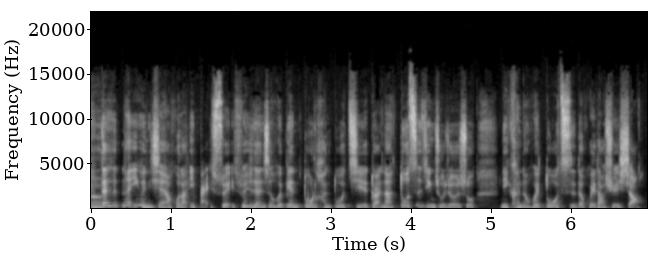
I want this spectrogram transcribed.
嗯但是那因为你现在要活到一百岁，所以人生会变多了很多阶段。那多次进出就是说，你可能会多次的回到学校，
